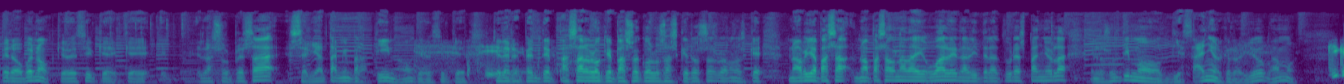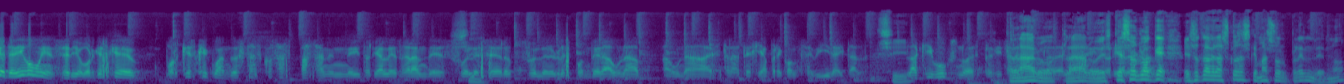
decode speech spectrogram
Pero bueno, quiero decir que, que, la sorpresa sería también para ti, ¿no? Quiero decir que, Sí. que de repente pasara lo que pasó con los asquerosos, vamos, es que no había pasado, no ha pasado nada igual en la literatura española en los últimos 10 años, creo yo, vamos. Quique, te digo muy en serio, porque es que porque es que cuando estas cosas pasan en editoriales grandes suele Sí. ser suele responder a una a una estrategia preconcebida y tal. Sí. Lucky Books no es precisamente Claro, una de las claro. Es que eso es lo que es otra de las cosas que más sorprenden, ¿no?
